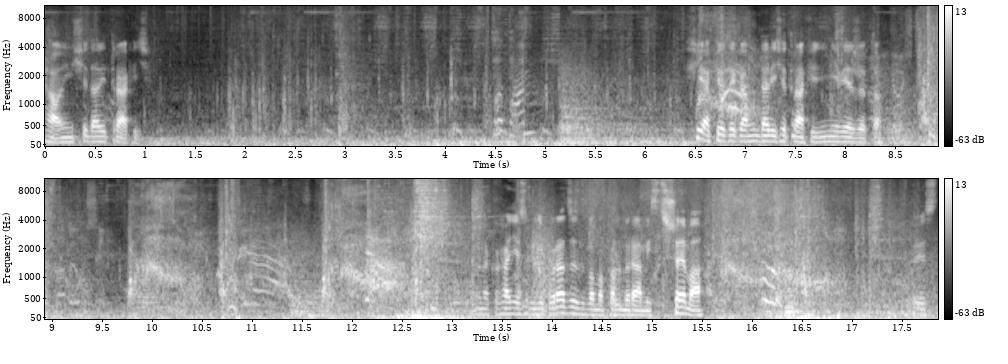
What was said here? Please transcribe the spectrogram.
Aha, oni się dali trafić. Kto tam? Ja pierdolę, oni dali się trafić, nie wierzę w to. No kochanie, sobie nie poradzę z dwoma palmerami, z trzema. To jest...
